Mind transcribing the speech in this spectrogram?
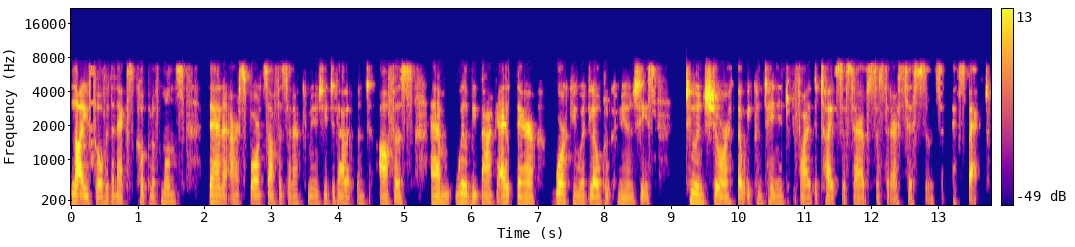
life over the next couple of months, then our sports office and our community development office um, will be back out there working with local communities to ensure that we continue to provide the types of services that our citizens expect.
